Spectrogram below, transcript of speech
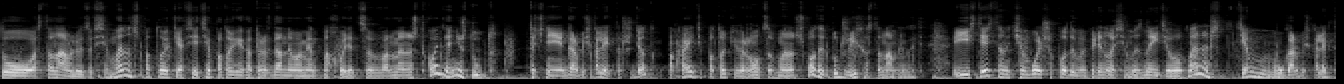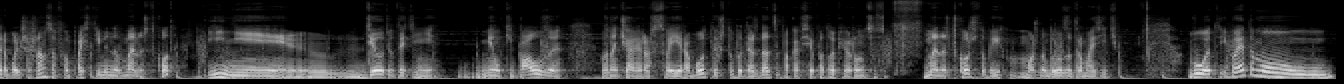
то останавливаются все managed потоки, а все те потоки, которые в данный момент находятся в unmanaged коде, они ждут. Точнее, Garbage Collector ждет, пока эти потоки вернутся в managed код, и тут же их останавливать. И, естественно, чем больше кода мы переносим из native в managed, тем у garbage коллектора больше шансов попасть именно в managed код и не делать вот эти не мелкие паузы в начале своей работы, чтобы дождаться, пока все потоки вернутся в managed код, чтобы их можно было затормозить. Вот, и поэтому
